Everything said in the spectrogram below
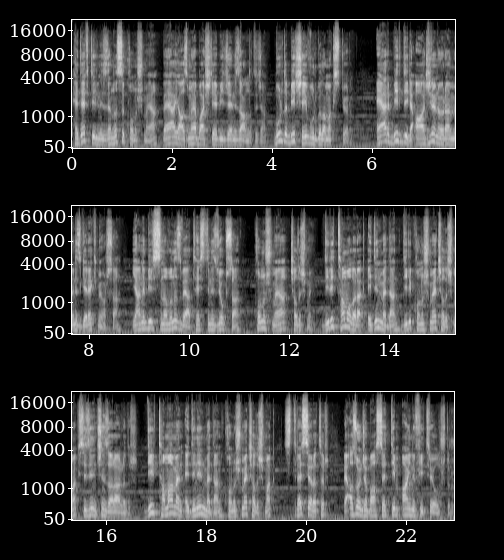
hedef dilinizde nasıl konuşmaya veya yazmaya başlayabileceğinizi anlatacağım. Burada bir şeyi vurgulamak istiyorum. Eğer bir dili acilen öğrenmeniz gerekmiyorsa, yani bir sınavınız veya testiniz yoksa konuşmaya çalışmayın. Dili tam olarak edinmeden dili konuşmaya çalışmak sizin için zararlıdır. Dil tamamen edinilmeden konuşmaya çalışmak stres yaratır ve az önce bahsettiğim aynı filtreyi oluşturur.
